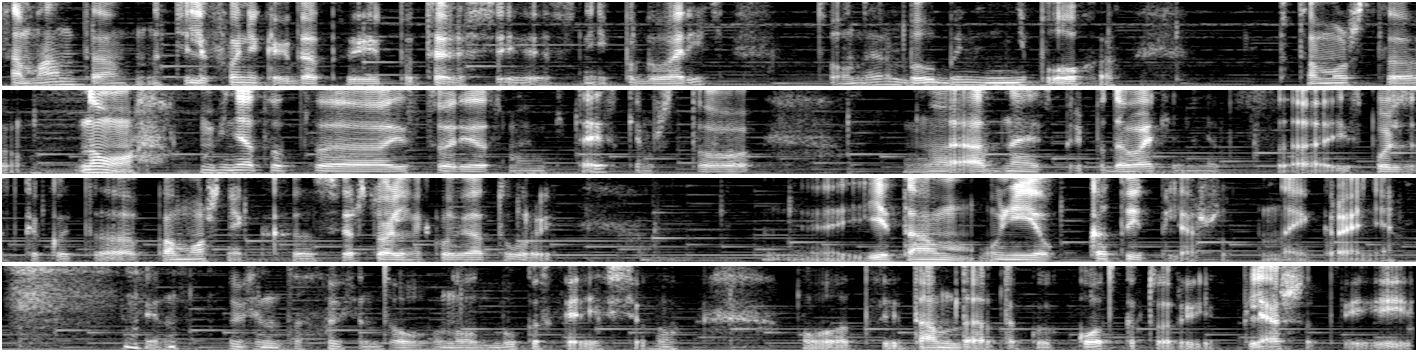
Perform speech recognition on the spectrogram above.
Саманта на телефоне, когда ты пытаешься с ней поговорить, то, наверное, было бы неплохо. Потому что, ну, у меня тут э, история с моим китайским, что э, одна из преподавательниц э, использует какой-то помощник с виртуальной клавиатурой. И там у нее коты пляшут на экране винтового ноутбука, скорее всего. Вот, и там, да, такой код, который пляшет, и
